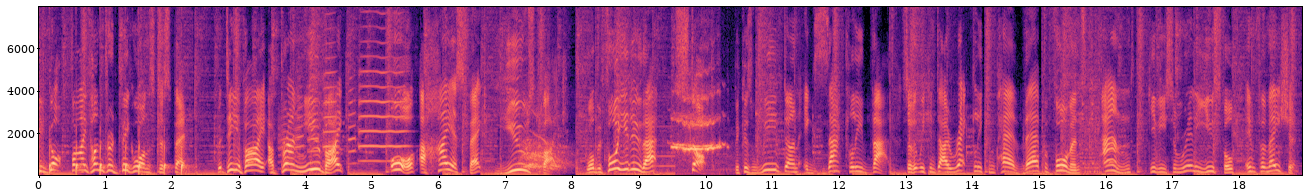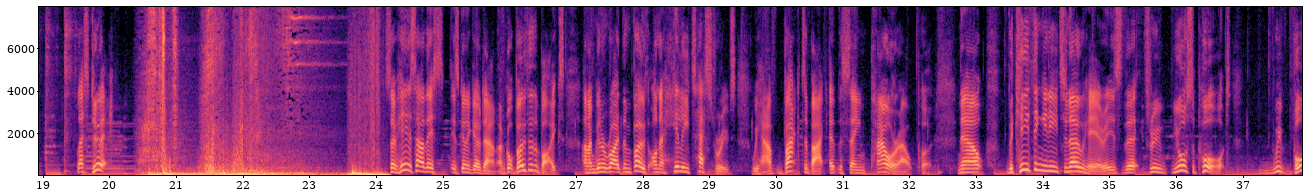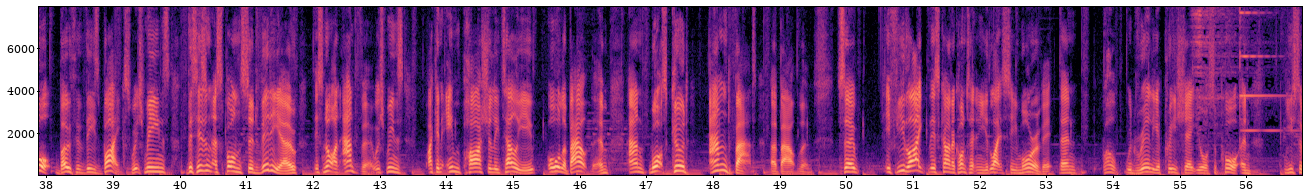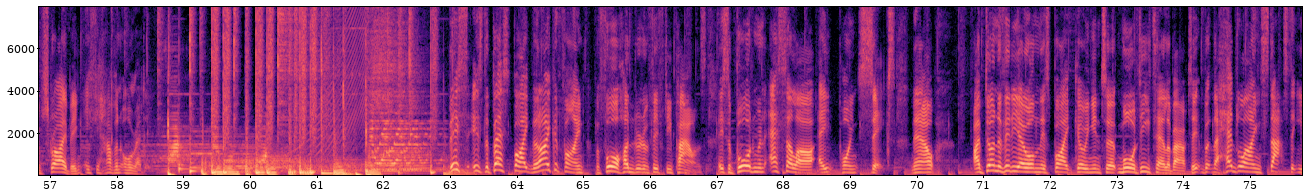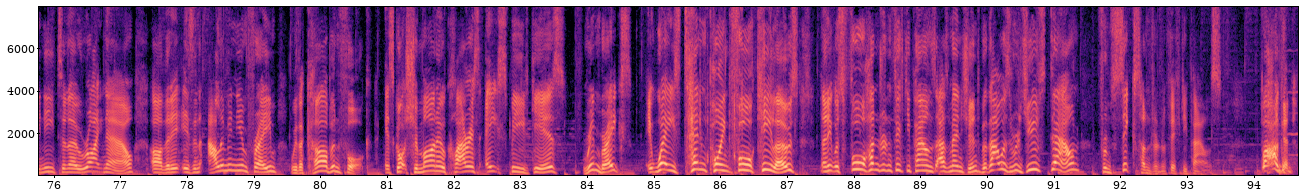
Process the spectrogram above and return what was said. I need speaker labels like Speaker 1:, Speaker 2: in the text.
Speaker 1: You've got 500 big ones to spend, but do you buy a brand new bike or a higher spec used bike? Well, before you do that, stop, because we've done exactly that so that we can directly compare their performance and give you some really useful information. Let's do it. So here's how this is going to go down. I've got both of the bikes and I'm going to ride them both on a hilly test route we have back to back at the same power output. Now, the key thing you need to know here is that through your support, we've bought both of these bikes, which means this isn't a sponsored video, it's not an advert, which means I can impartially tell you all about them and what's good and bad about them. So if you like this kind of content and you'd like to see more of it, then well, we'd really appreciate your support and you subscribing if you haven't already. This is the best bike that I could find for 450 pounds. It's a Boardman SLR 8.6. Now, I've done a video on this bike going into more detail about it, but the headline stats that you need to know right now are that it is an aluminium frame with a carbon fork. It's got Shimano Claris 8-speed gears, rim brakes, it weighs 10.4 kilos and it was 450 pounds as mentioned, but that was reduced down from 650 pounds. Bargain!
